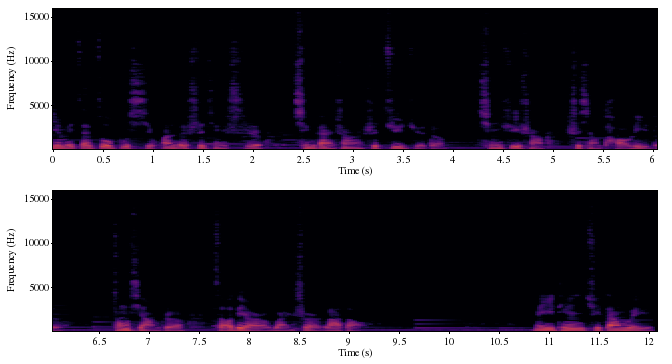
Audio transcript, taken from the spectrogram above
因为在做不喜欢的事情时，情感上是拒绝的，情绪上是想逃离的，总想着早点完事儿拉倒。每一天去单位，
